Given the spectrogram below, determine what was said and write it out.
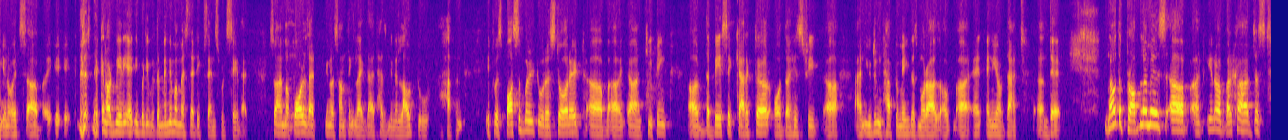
you know, it's it, it, there cannot be any, anybody with a minimum aesthetic sense would say that. So I'm mm-hmm. appalled that you know something like that has been allowed to happen it was possible to restore it uh, uh, uh, keeping the basic character or the history, and you didn't have to make this morale of any of that there. Now the problem is, you know, Barkha, just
